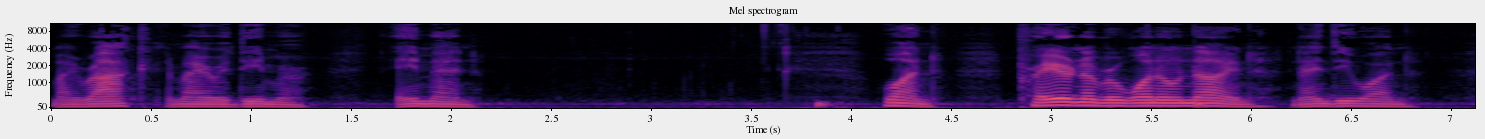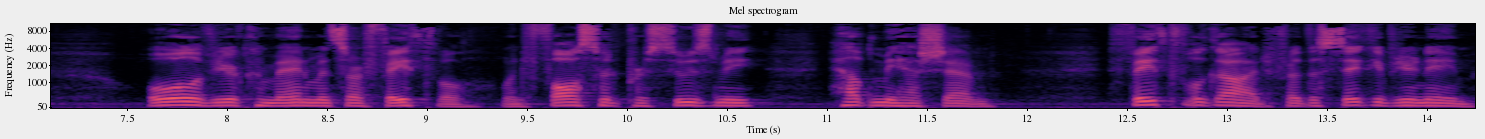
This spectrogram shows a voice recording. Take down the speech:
my rock and my redeemer. Amen. 1. Prayer number 109, 91. All of your commandments are faithful. When falsehood pursues me, help me, Hashem. Faithful God, for the sake of your name,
